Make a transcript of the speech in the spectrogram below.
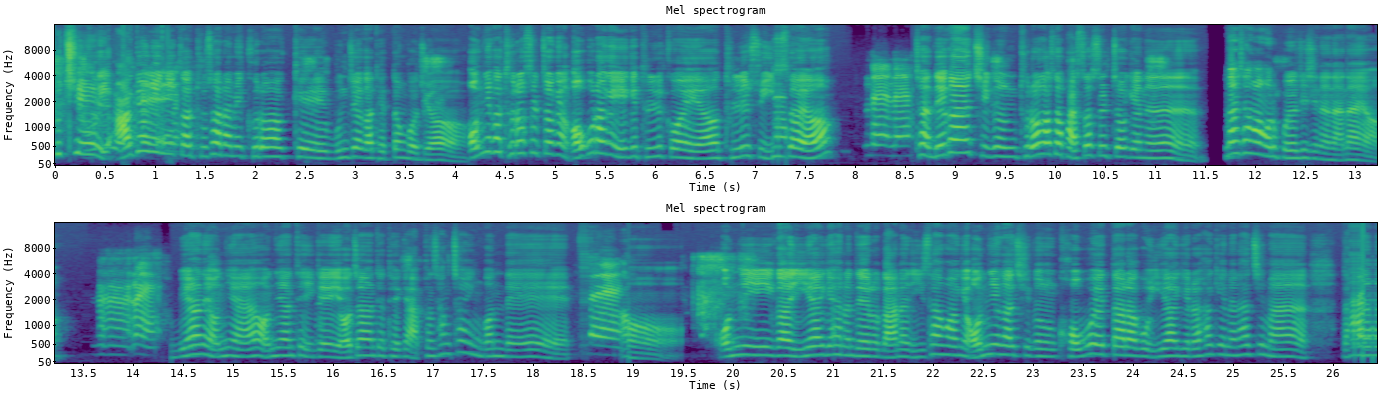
그치 악연이니까 두 사람이 그렇게 문제가 됐던 거죠. 언니가 들었을 적엔 억울하게 얘기 들릴 거예요. 들릴 수 있어요. 네네 자, 내가 지금 들어가서 봤었을 적에는 인간 상황으로 보여지지는 않아요. 음, 네. 미안해 언니야. 언니한테 이게 여자한테 되게 아픈 상처인 건데 네. 어 언니가 이야기하는 대로 나는 이 상황에 언니가 지금 거부했다라고 이야기를 하기는 하지만 나는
